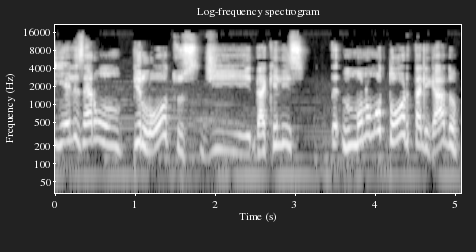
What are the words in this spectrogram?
e eles eram pilotos de daqueles monomotor, tá ligado?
